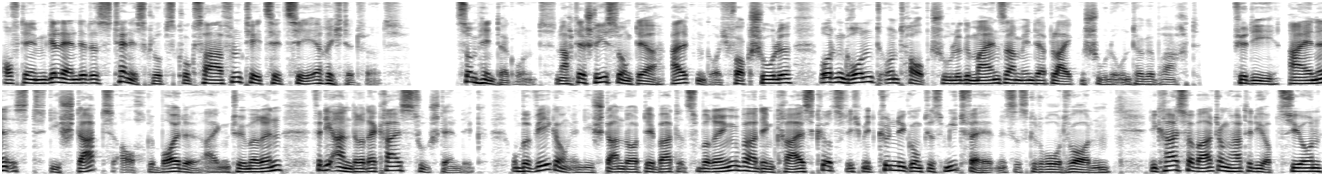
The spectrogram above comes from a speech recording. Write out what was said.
auf dem Gelände des Tennisclubs Cuxhaven TCC errichtet wird. Zum Hintergrund. Nach der Schließung der alten Gorch-Fock-Schule wurden Grund- und Hauptschule gemeinsam in der Bleikenschule untergebracht. Für die eine ist die Stadt, auch Gebäudeeigentümerin, für die andere der Kreis zuständig. Um Bewegung in die Standortdebatte zu bringen, war dem Kreis kürzlich mit Kündigung des Mietverhältnisses gedroht worden. Die Kreisverwaltung hatte die Option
